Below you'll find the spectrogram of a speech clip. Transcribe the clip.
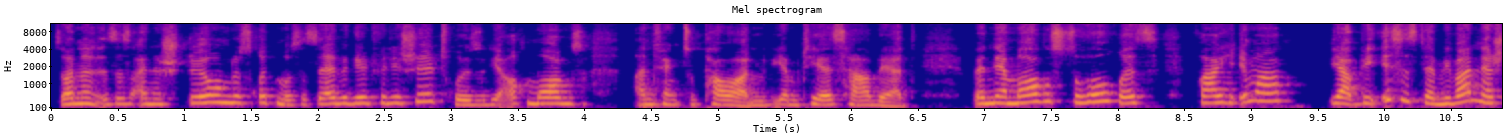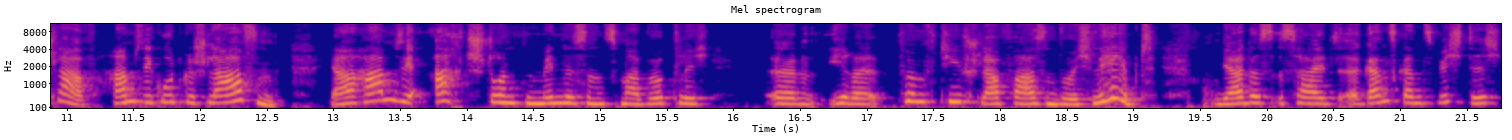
sondern es ist eine Störung des Rhythmus. Dasselbe gilt für die Schilddrüse, die auch morgens anfängt zu powern mit ihrem TSH-Wert. Wenn der morgens zu hoch ist, frage ich immer, ja, wie ist es denn? Wie war denn der Schlaf? Haben Sie gut geschlafen? Ja, haben Sie acht Stunden mindestens mal wirklich ähm, Ihre fünf Tiefschlafphasen durchlebt? Ja, das ist halt äh, ganz, ganz wichtig.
